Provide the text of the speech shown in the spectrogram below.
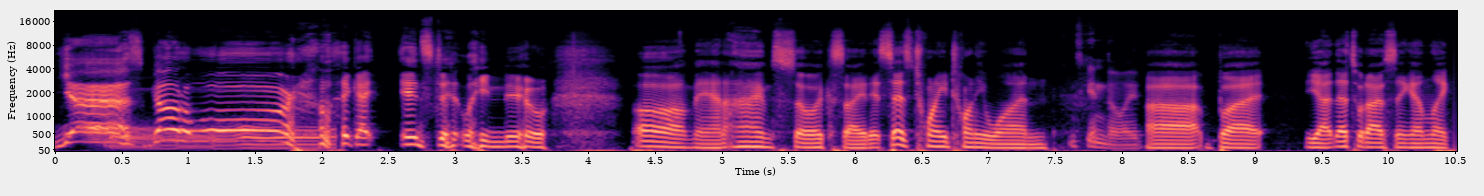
yes, God of War! like I instantly knew. Oh man, I'm so excited. It says 2021, It's getting delayed. uh, but yeah, that's what I was thinking. I'm like,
